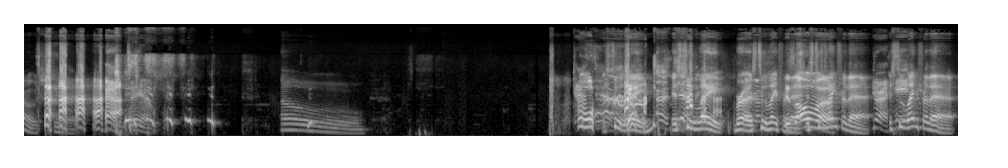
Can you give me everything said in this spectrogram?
oh shit. Damn. Oh. It's too late. It's too late, bro. It's too late for It's that. It's too late for that. It's too late for that.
